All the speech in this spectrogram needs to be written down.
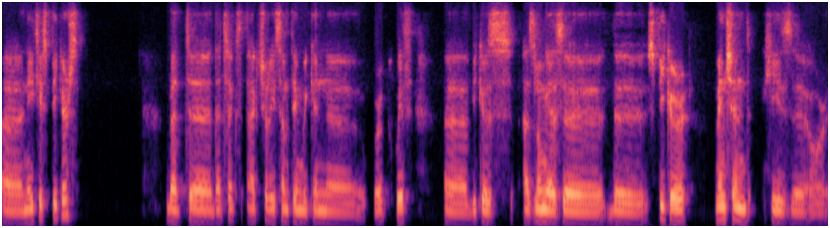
uh, native speakers. But uh, that's actually something we can uh, work with because as long as the speaker mentioned his or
